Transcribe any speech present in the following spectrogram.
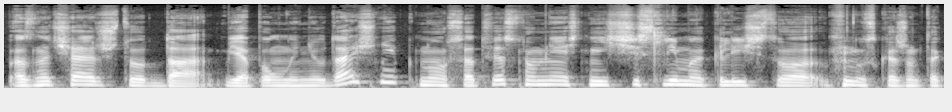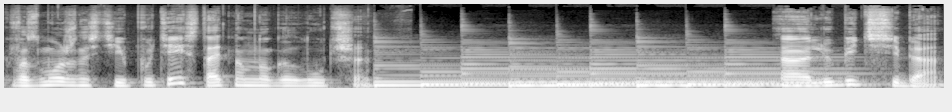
означает, что да, я полный неудачник, но, соответственно, у меня есть неисчислимое количество, ну, скажем так, возможностей и путей стать намного лучше. А, любить себя.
